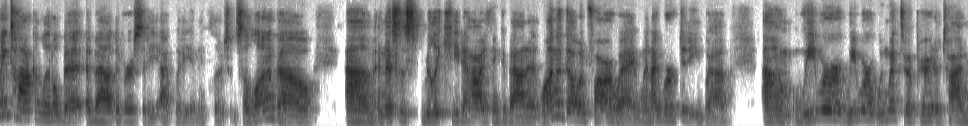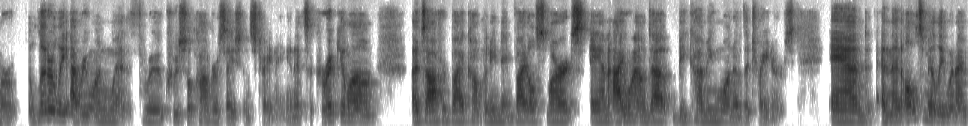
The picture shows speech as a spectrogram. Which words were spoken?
me talk a little bit about diversity, equity, and inclusion. So long ago, um, and this is really key to how I think about it. Long ago and far away, when I worked at eWeb, um, we were we were we went through a period of time where literally everyone went through crucial conversations training, and it's a curriculum it's offered by a company named Vital Smarts, and I wound up becoming one of the trainers. And and then ultimately, when I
